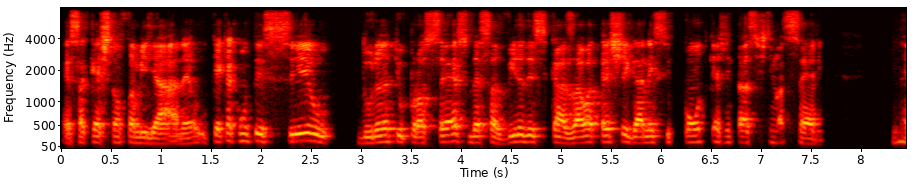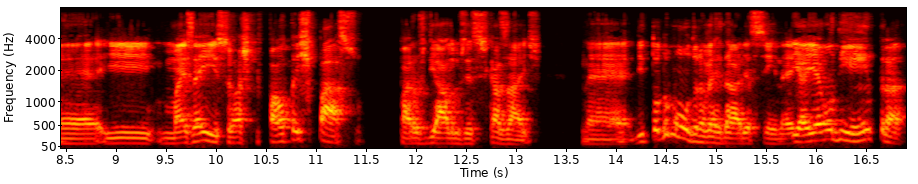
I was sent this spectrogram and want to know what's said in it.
essa questão familiar, né? O que é que aconteceu durante o processo dessa vida desse casal até chegar nesse ponto que a gente está assistindo a série. Né? E, mas é isso, eu acho que falta espaço para os diálogos desses casais, né? de todo mundo, na verdade. assim, né? E aí é onde entra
